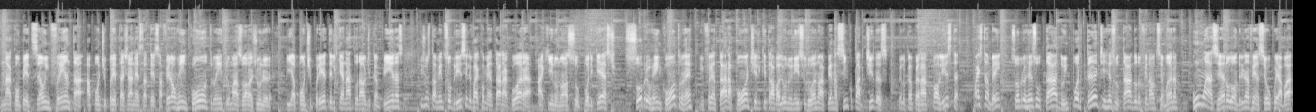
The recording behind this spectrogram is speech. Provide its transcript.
na competição, enfrenta a Ponte Preta já nesta terça-feira, um reencontro entre o Mazola Júnior e a Ponte Preta, ele que é natural de Campinas, e justamente sobre isso ele vai comentar agora aqui no nosso podcast sobre o reencontro, né? Enfrentar a Ponte, ele que trabalhou no início do ano apenas cinco partidas pelo Campeonato Paulista, mas também sobre o resultado, importante resultado do final de semana, 1 a 0 Londrina venceu o Cuiabá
